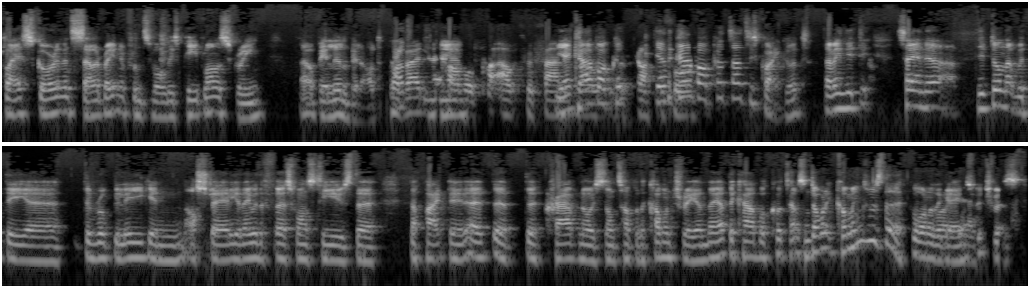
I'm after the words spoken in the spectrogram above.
player scoring, and celebrating in front of all these people on a screen. That would be a little bit odd. I've heard um, cardboard cutouts with fans. Yeah, cardboard, cut, yeah, the cardboard cutouts is quite good. I mean, they, saying that they've done that with the uh, the rugby league in Australia. They were the first ones to use the the pipe, uh, the the crowd noise on top of the commentary, and they had the cardboard cutouts. And Dominic Cummings was there for one of the games, yeah. which was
